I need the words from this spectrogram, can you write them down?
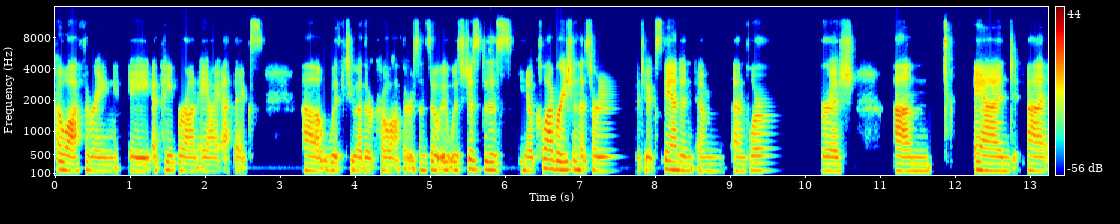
co-authoring a, a, paper on AI ethics uh, with two other co-authors. And so it was just this you know collaboration that started to expand and and, and flourish. Um, and uh,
